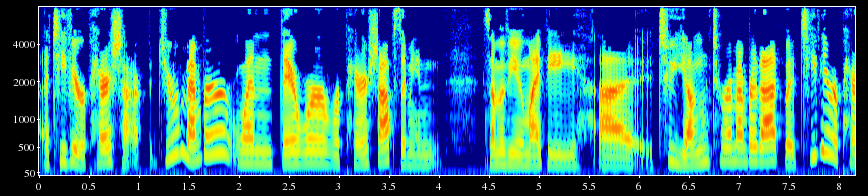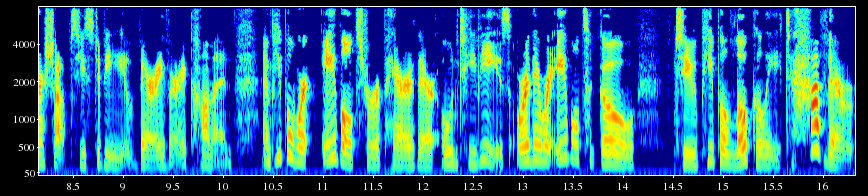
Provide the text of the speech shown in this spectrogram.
a TV repair shop. Do you remember when there were repair shops? I mean, some of you might be uh, too young to remember that, but TV repair shops used to be very, very common. And people were able to repair their own TVs, or they were able to go to people locally to have their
